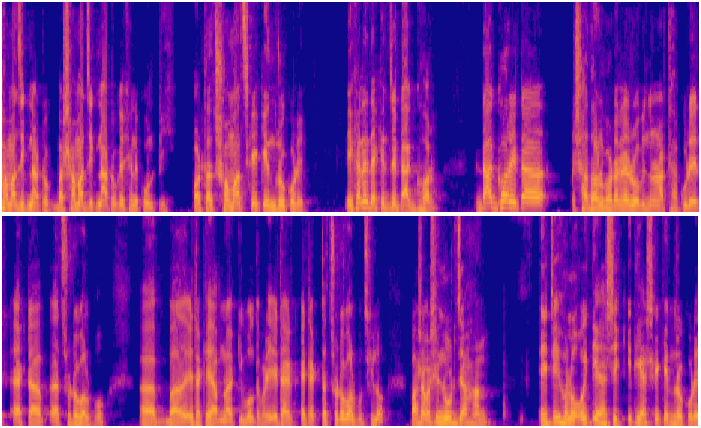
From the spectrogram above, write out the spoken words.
সামাজিক নাটক বা সামাজিক নাটক এখানে কোনটি? অর্থাৎ সমাজকে কেন্দ্র করে। এখানে দেখেন যে ডাকঘর ডাকঘর এটা সাধারণ ঘটনায় রবীন্দ্রনাথ ঠাকুরের একটা ছোট গল্প। বা এটাকে আমরা কি বলতে পারি? এটা এটা একটা ছোট গল্প ছিল। পাশাপাশি নূরজাহান, এটি হলো ঐতিহাসিক, ইতিহাসকে কেন্দ্র করে।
